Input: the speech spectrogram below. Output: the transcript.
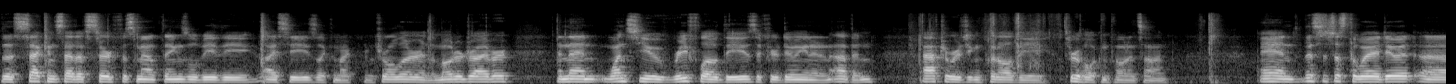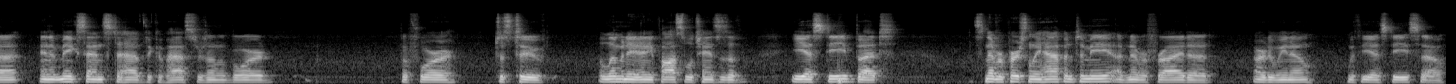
the second set of surface mount things will be the ICs like the microcontroller and the motor driver and then once you reflow these if you're doing it in an oven afterwards you can put all the through-hole components on and this is just the way I do it uh, and it makes sense to have the capacitors on the board before just to eliminate any possible chances of ESD, but it's never personally happened to me. I've never fried a Arduino with ESD, so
